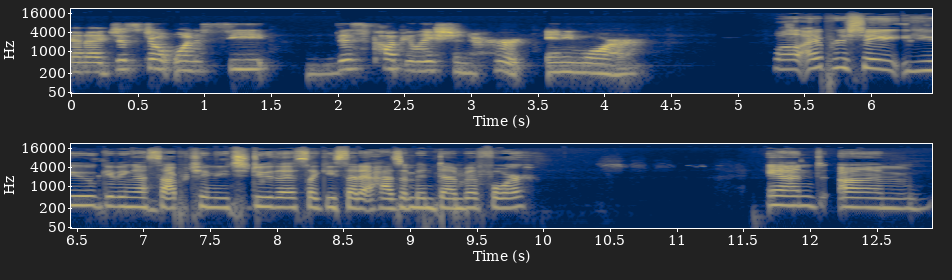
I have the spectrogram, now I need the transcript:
and I just don't want to see this population hurt anymore. Well, I appreciate you giving us the opportunity to do this. Like you said, it hasn't been done before. And um,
